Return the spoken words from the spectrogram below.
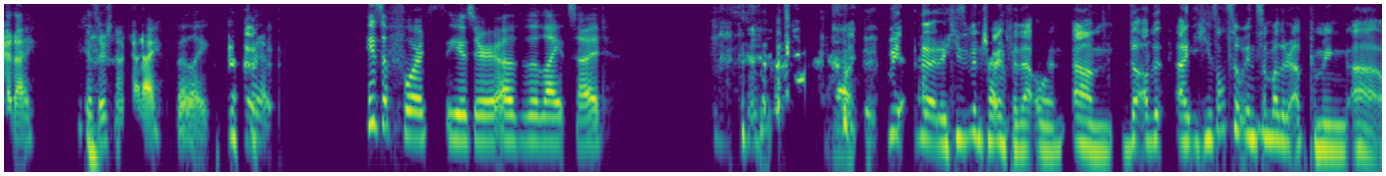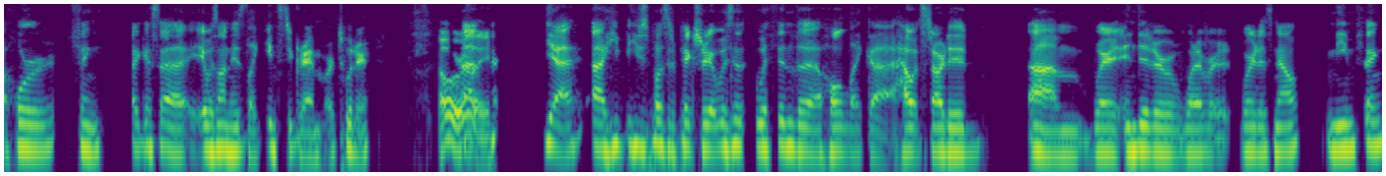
Jedi. because there's no Jedi, but like whatever. He's a force user of the light side. But yeah, no, no, he's been trying for that one. Um, the other, uh, he's also in some other upcoming uh horror thing. I guess uh, it was on his like Instagram or Twitter. oh, really? Uh, yeah, uh, he he just posted a picture. It was in, within the whole like uh how it started, um, where it ended or whatever, where it is now meme thing.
